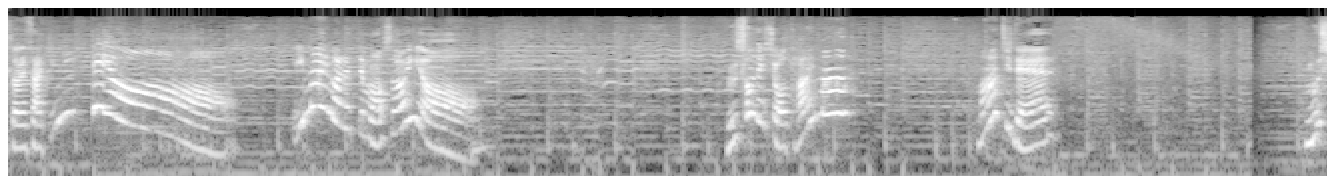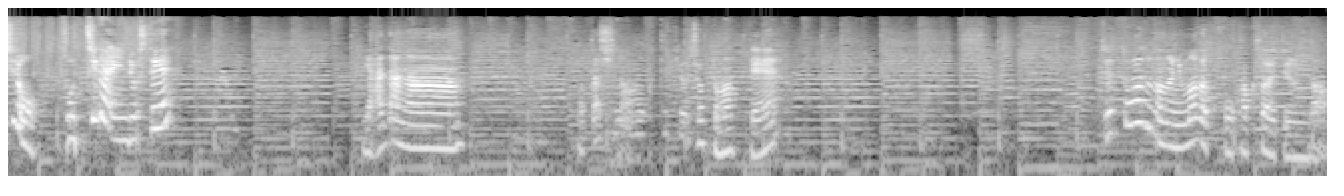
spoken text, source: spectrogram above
それ先に言ってよ。今言われても遅いよ。嘘でしょ？タイマー？マジで？むしろそっちが遠慮して？やだな。私の目的をちょっと待って。Z ワードなのにまだここ隠されてるんだ。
